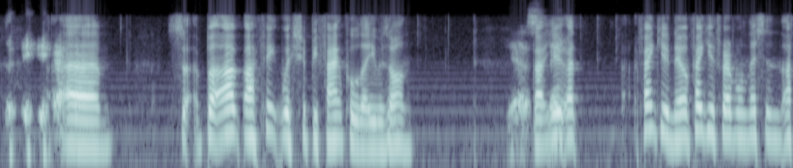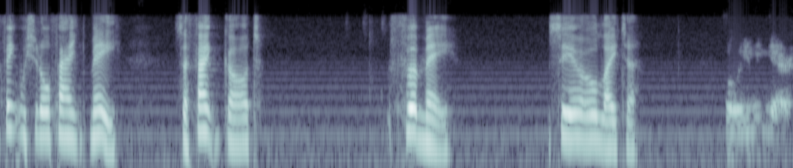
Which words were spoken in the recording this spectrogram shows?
yeah. Um, so, but I, I think we should be thankful that he was on. yes. Don't you? thank- Uh, thank you, Neil. Thank you for everyone listening. I think we should all thank me. So thank God for me. See you all later. believe in Gary.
